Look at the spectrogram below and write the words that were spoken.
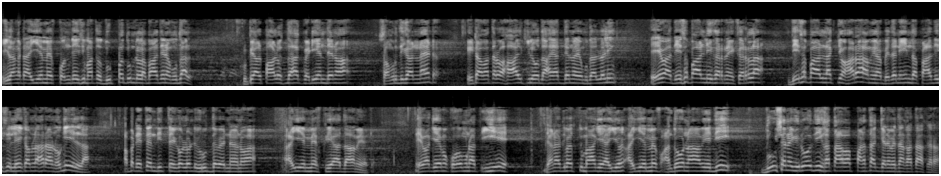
ඊළඟට IMF කොන්දේසි මත දුප්පතුන්ට ලබා දෙන මුදල් රුපියල් 15000ක් වැඩියෙන් දෙනවා සමෘද්ධි ගන්නයට. ඊට අමතරව හාල් කිලෝ 10ක් දෙනවා මේ මුදල් වලින්. ඒවා දේශපාලනීකරණය කරලා දේශපාලනඥයෝ හරහා මේවා බෙදෙන හින්දා ප්‍රාදේශීය ලේකම්ලා හරහා නොගියilla අපිට එතෙන්දිත් ඒගොල්ලන්ට විරුද්ධ වෙන්න වෙනවා IMF ක්‍රියාදාමයට. ඒ වගේම කොහොම වුණත් ඊයේ ජනාධිපතිතුමාගේ IMF අඳෝනාවේදී දූෂණ විරෝධී කතාවක් පනතක් ගැන මෙතන කතා කරා.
